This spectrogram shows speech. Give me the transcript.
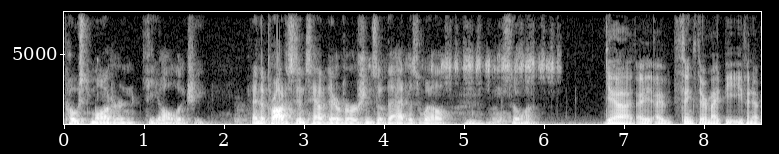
postmodern theology and the Protestants have their versions of that as well, and so on. Yeah, I, I, think there might be even a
